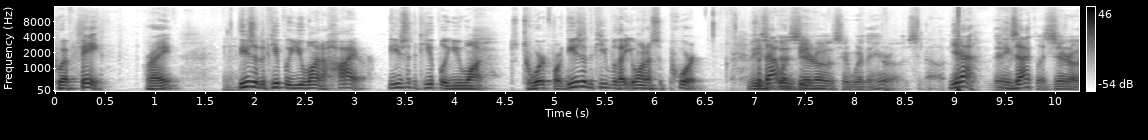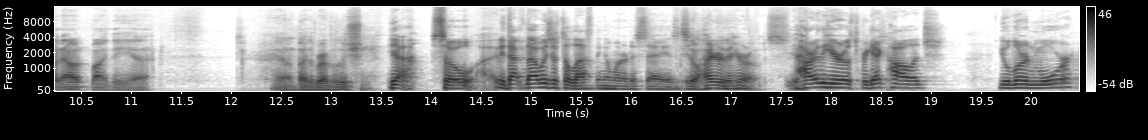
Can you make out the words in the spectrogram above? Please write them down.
who have faith, right? These are the people you want to hire. These are the people you want to work for. These are the people that you want to support. These so are the be- zeros who were the heroes now. Yeah, They've exactly. Zeroed out by the, uh, you know, by the revolution. Yeah. So I mean that that was just the last thing I wanted to say is, is So hire the heroes. hire the heroes, forget college. You'll learn more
